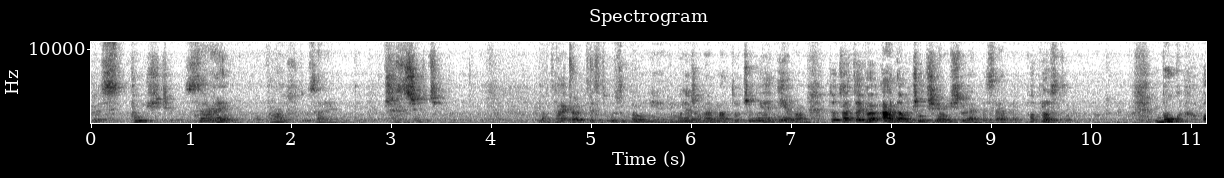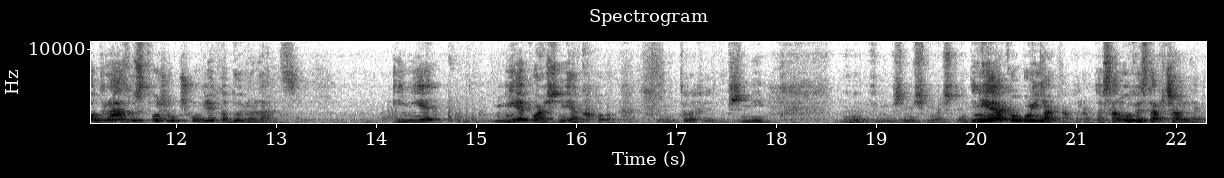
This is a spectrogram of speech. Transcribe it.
to jest pójście za rękę, po prostu za rękę, przez życie. No tak, ale to jest uzupełnienie. Moja żona ma to, czego ja nie mam. To dlatego Adam czuł się źle bez Ewy. Po prostu. Bóg od razu stworzył człowieka do relacji. I nie, nie właśnie jako, to brzmi brzmi śmiesznie, nie jako bojaka, prawda, samowystarczalnego.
